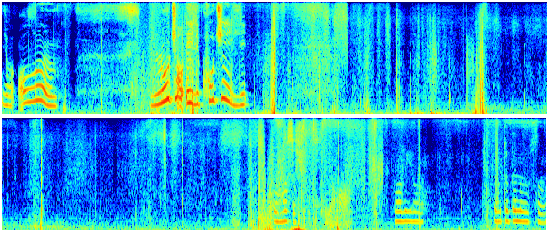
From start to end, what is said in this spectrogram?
Ya Allah'ım. Loca eli, koca eli. O nasıl şut ya? Var ya. Orada ben olsam.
